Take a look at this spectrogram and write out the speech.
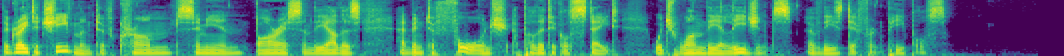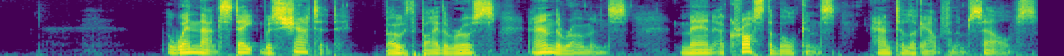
The great achievement of Krum, Simeon, Boris, and the others had been to forge a political state which won the allegiance of these different peoples. When that state was shattered, both by the Rus and the Romans, men across the Balkans had to look out for themselves.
